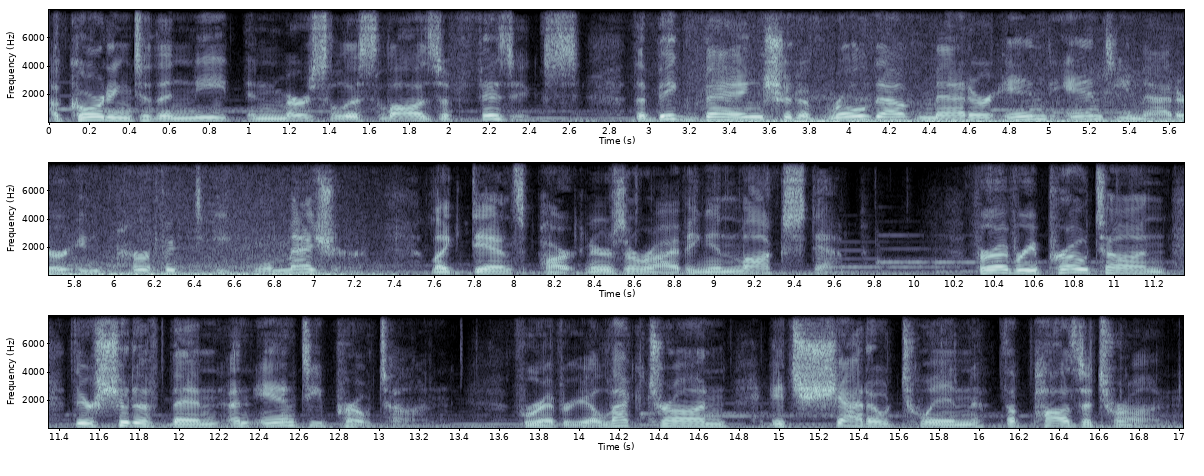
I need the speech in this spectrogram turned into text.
According to the neat and merciless laws of physics, the Big Bang should have rolled out matter and antimatter in perfect equal measure, like dance partners arriving in lockstep. For every proton, there should have been an antiproton. For every electron, its shadow twin, the positron.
